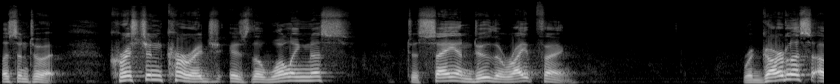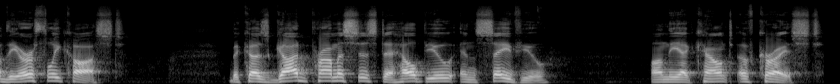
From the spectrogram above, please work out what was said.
Listen to it. Christian courage is the willingness to say and do the right thing, regardless of the earthly cost, because God promises to help you and save you on the account of Christ.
